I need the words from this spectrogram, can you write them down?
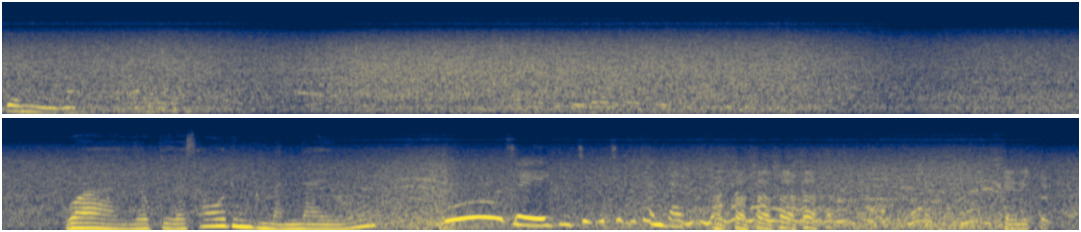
죽겠네. 와, 여기가 서울 인근 맞나요? 오, 저 애기 찌긋찌긋한다. 재밌겠다.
